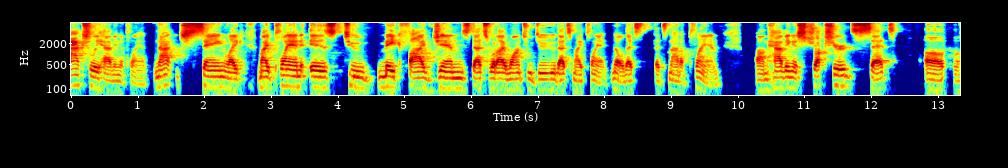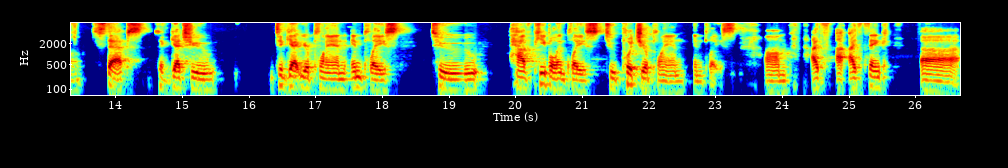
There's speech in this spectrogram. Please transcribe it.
actually having a plan, not saying like my plan is to make five gyms. That's what I want to do. That's my plan. No, that's that's not a plan. Um, having a structured set of steps to get you to get your plan in place to have people in place to put your plan in place. Um, I, I think uh,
